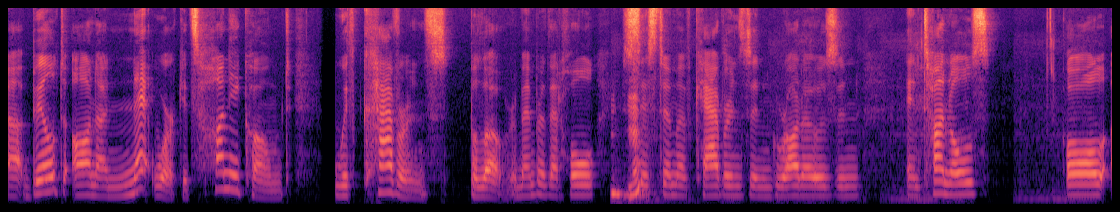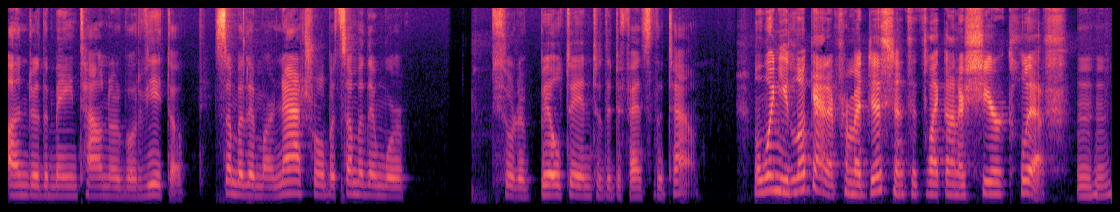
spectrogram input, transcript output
uh, built on a network. It's honeycombed with caverns below. Remember that whole system of caverns and grottos and and tunnels, all under the main town of Orvieto. Some of them are natural, but some of them were sort of built into the defense of the town. Well, when you look at it from a distance, it's like on a sheer cliff. Mm-hmm.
